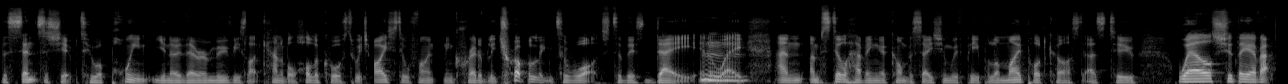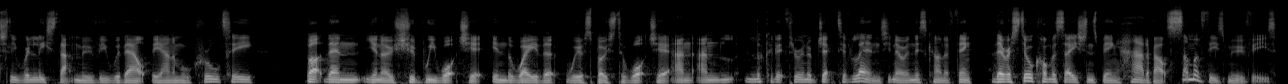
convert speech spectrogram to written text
the censorship to a point. You know there are movies like cannibal holocaust which i still find incredibly troubling to watch to this day in a way. Mm. And i'm still having a conversation with people on my podcast as to well should they have actually released that movie without the animal cruelty but then you know should we watch it in the way that we're supposed to watch it and and look at it through an objective lens you know and this kind of thing? There are still conversations being had about some of these movies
